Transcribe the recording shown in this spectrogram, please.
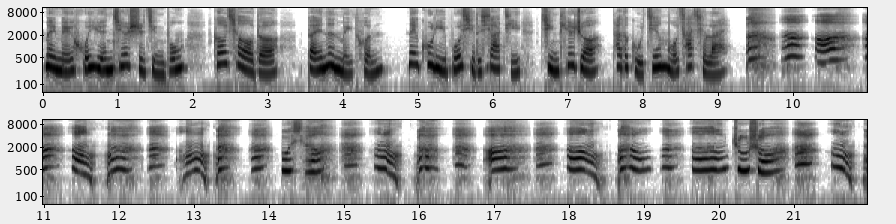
妹妹浑圆结实、紧绷高翘的白嫩美臀，内裤里勃起的下体紧贴着他的骨尖摩擦起来。啊啊啊！嗯嗯嗯嗯，不行，嗯啊啊。嗯嗯嗯，住手！嗯嗯，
